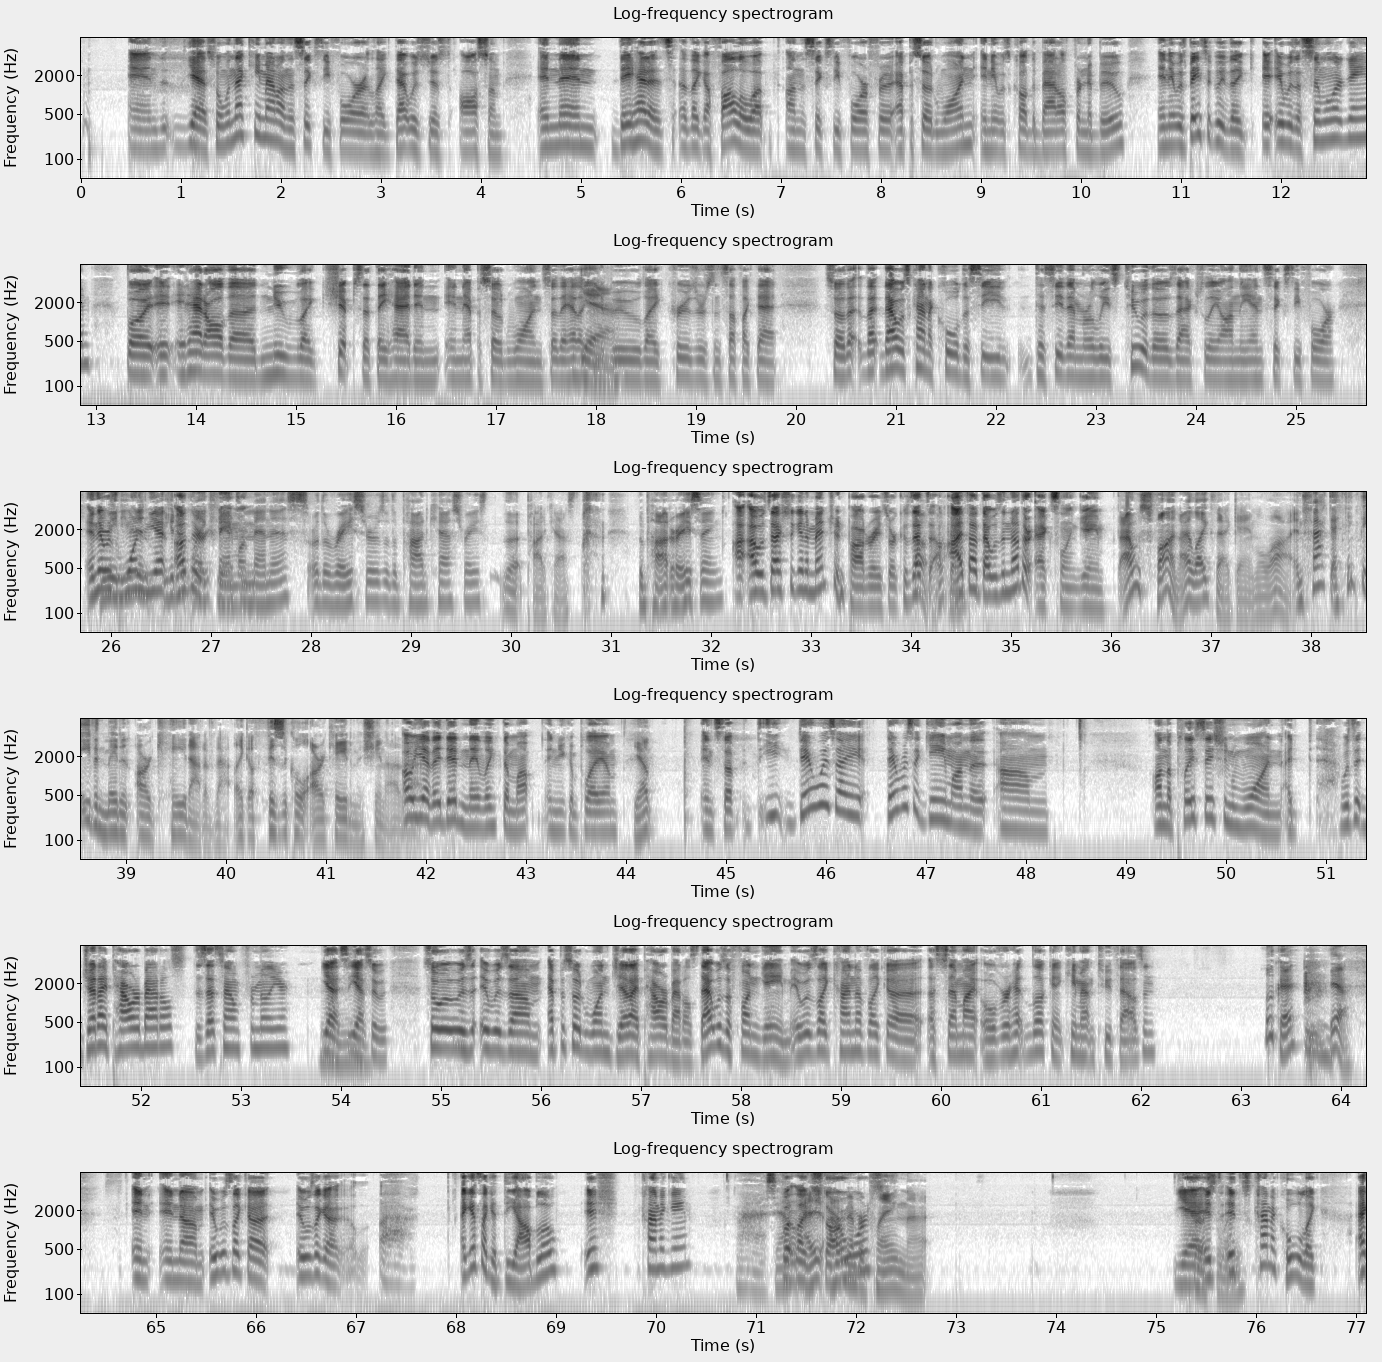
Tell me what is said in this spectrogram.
And yeah, so when that came out on the 64, like that was just awesome. And then they had a like a follow up on the 64 for episode one, and it was called the Battle for Naboo. And it was basically like it, it was a similar game, but it, it had all the new like ships that they had in in episode one. So they had like Yeah. Naboo like cruisers and stuff like that. So that that, that was kind of cool to see to see them release two of those actually on the N64. And there I was mean, you one yet other like game on. Menace or the Racers or the podcast race, the podcast, the pod racing. I, I was actually going to mention Pod Racer because that's Oh, okay. I thought that was another excellent game. That was fun. I liked that game a lot. In fact, I think they even made an arcade out of that, like a physical arcade machine out of Oh that. yeah, they did, and they linked them up, and you can play them Yep. and stuff. There was a there was a game on the um on the PlayStation One. I, was it Jedi Power Battles? Does that sound familiar? Yes, Mm. yes. It, was- so it was it was um episode one Jedi Power Battles. That was a fun game. It was like kind of like a, a semi overhead look, and it came out in two thousand. Okay. yeah. And and um it was like a it was like a uh, I guess like a Diablo ish kind of game. Ah, see, But like I, Star I remember Wars? playing that. Yeah, it's personally. it's kind of cool. Like,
